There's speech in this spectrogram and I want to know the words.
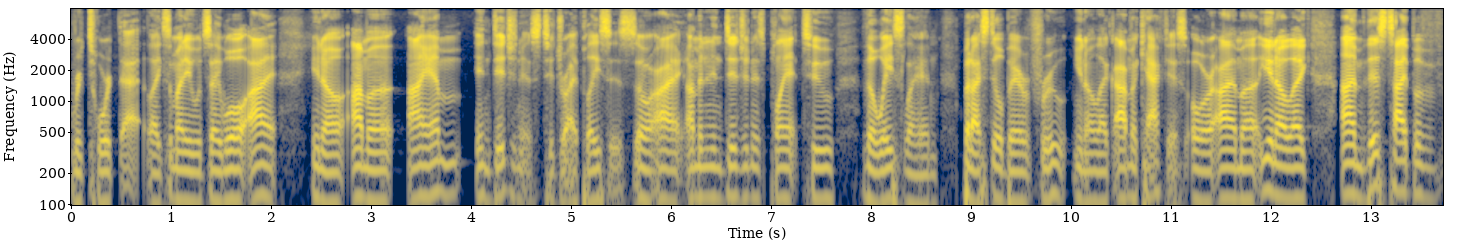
retort that. Like somebody would say, "Well, I, you know, I'm a, I am indigenous to dry places, so I, I'm an indigenous plant to the wasteland, but I still bear fruit. You know, like I'm a cactus, or I'm a, you know, like I'm this type of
